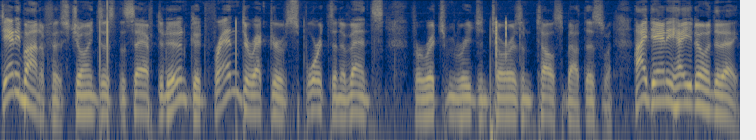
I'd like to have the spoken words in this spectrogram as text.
Danny Bonifas joins us this afternoon, good friend, director of sports and events for Richmond Region Tourism. Tell us about this one. Hi, Danny. How you doing today?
